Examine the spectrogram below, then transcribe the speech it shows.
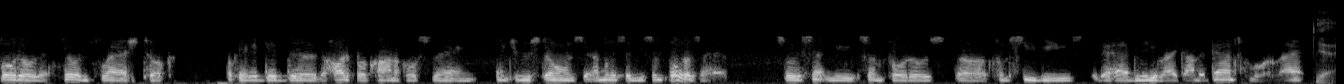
photo that Phil and Flash took. Okay, they did the the Hartford Chronicles thing, and Drew Stone said, "I'm going to send you some photos I have." So he sent me some photos uh, from CBs that had me like on the dance floor, right? Yeah.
